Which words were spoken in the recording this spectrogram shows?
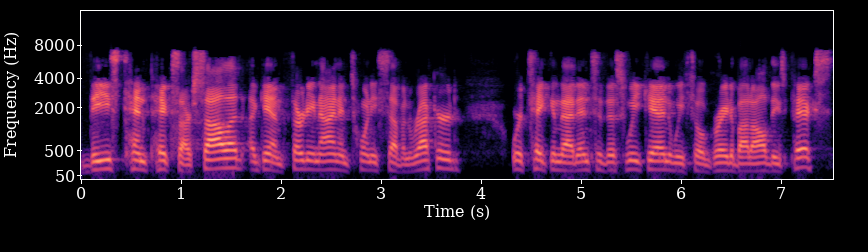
these 10 picks are solid. Again, 39 and 27 record. We're taking that into this weekend. We feel great about all these picks.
